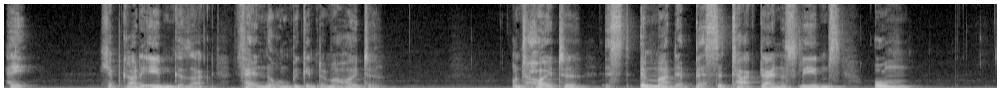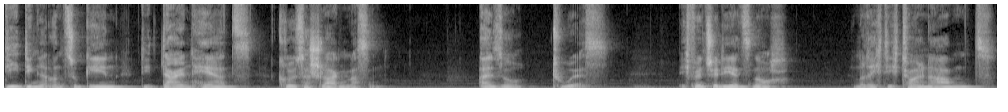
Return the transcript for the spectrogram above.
hey, ich habe gerade eben gesagt, Veränderung beginnt immer heute. Und heute ist immer der beste Tag deines Lebens, um die Dinge anzugehen, die dein Herz größer schlagen lassen. Also tu es. Ich wünsche dir jetzt noch einen richtig tollen Abend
